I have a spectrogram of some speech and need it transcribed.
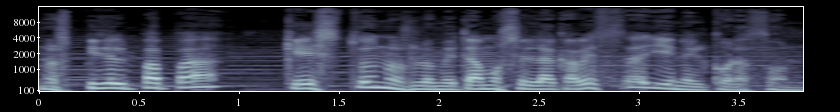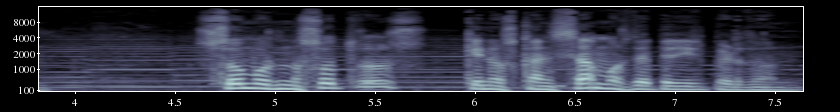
nos pide el Papa que esto nos lo metamos en la cabeza y en el corazón. Somos nosotros que nos cansamos de pedir perdón.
